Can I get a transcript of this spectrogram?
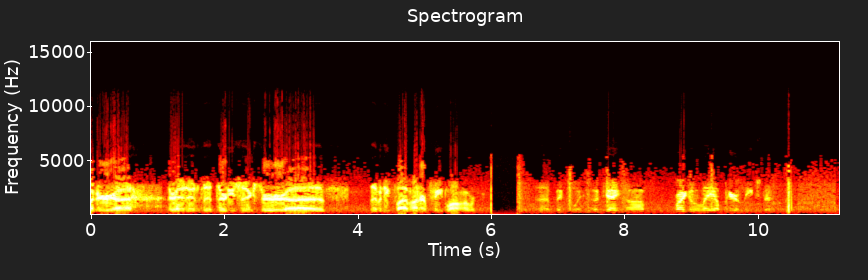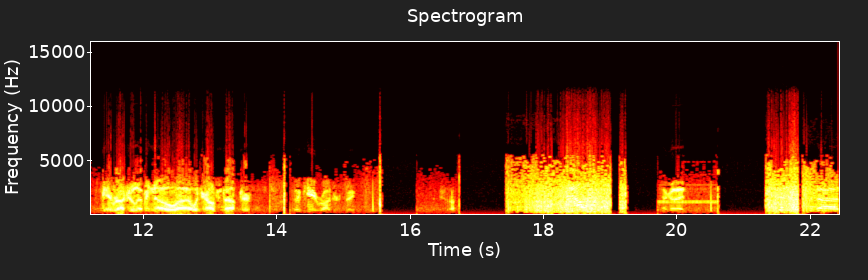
Roger. Uh, their head ends at 36. They're uh, 7,500 feet long over. Uh, big boy. Okay, um, probably gonna lay up here at then. Okay, Roger. Let me know uh, when you're all stopped there. Okay, Roger, thanks. Yeah, go ahead. uh,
